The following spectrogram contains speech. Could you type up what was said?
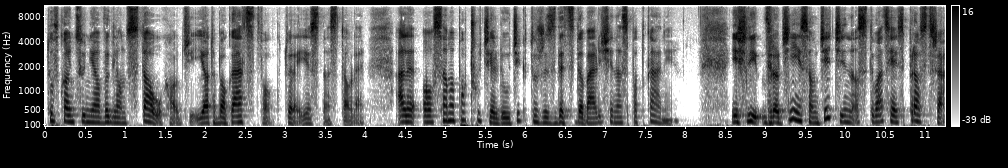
Tu w końcu nie o wygląd stołu chodzi i o to bogactwo, które jest na stole, ale o samopoczucie ludzi, którzy zdecydowali się na spotkanie. Jeśli w rodzinie są dzieci, no sytuacja jest prostsza,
